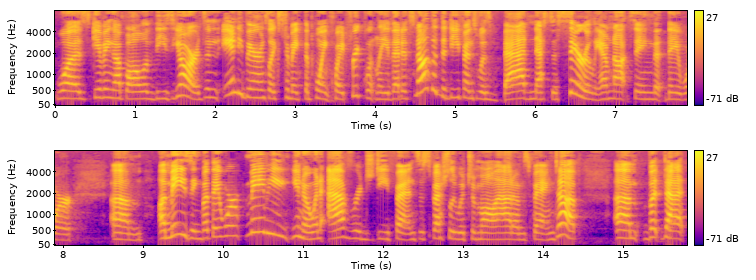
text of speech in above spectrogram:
was giving up all of these yards. And Andy Behrens likes to make the point quite frequently that it's not that the defense was bad necessarily. I'm not saying that they were um, amazing, but they were maybe, you know, an average defense, especially with Jamal Adams banged up. Um, but that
